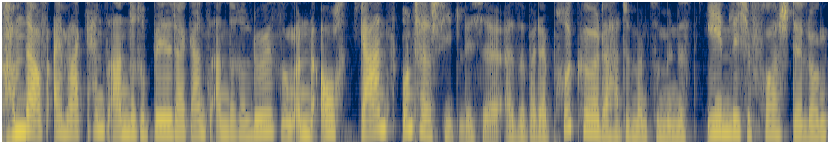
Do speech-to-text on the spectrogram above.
kommen da auf einmal ganz andere Bilder, ganz andere Lösungen und auch ganz unterschiedliche. Also bei der Brücke, da hatte man zumindest ähnliche Vorstellungen,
